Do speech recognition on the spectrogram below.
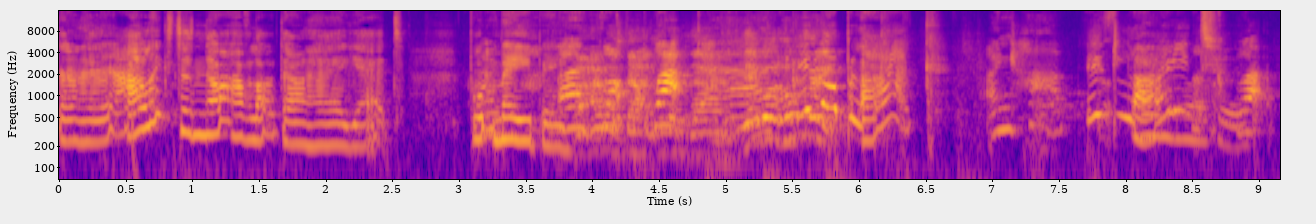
lockdown hair. Alex does not have lockdown hair yet, but maybe. I've I was got down black to down. Yeah, go on, It's not black. I have It's light. black,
